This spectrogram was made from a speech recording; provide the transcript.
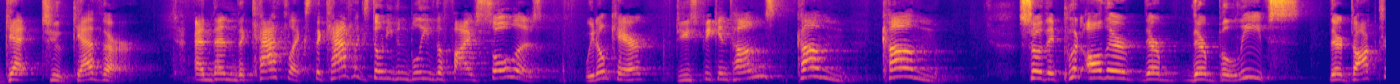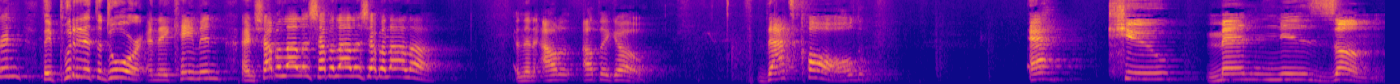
get together. And then the Catholics, the Catholics don't even believe the five solas. We don't care. Do you speak in tongues? Come, come. So they put all their, their, their beliefs, their doctrine, they put it at the door and they came in and shabalala, shabalala, shabalala. And then out, out they go. That's called ecumenism.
